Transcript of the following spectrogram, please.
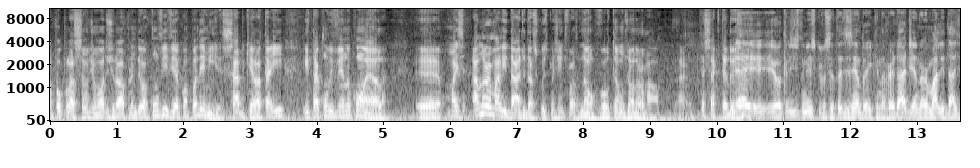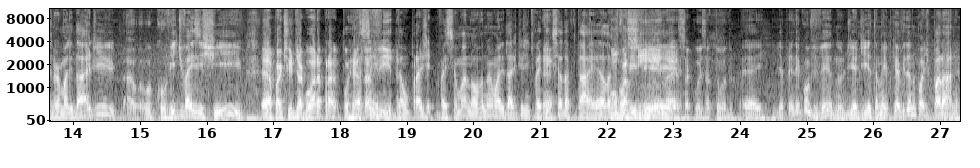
A população, de modo geral, aprendeu a conviver com a pandemia. Sabe que ela está aí e está convivendo com ela. É, mas a normalidade das coisas, para a gente falar, não, voltamos ao normal. Até será que até dois é, Eu acredito nisso que você está dizendo aí, que na verdade a normalidade, normalidade, o Covid vai existir. É, a partir de agora para o resto da vida. Então pra, vai ser uma nova normalidade que a gente vai ter é. que se adaptar a ela. Com conviver, vacina, essa coisa toda. É, e aprender a conviver no dia a dia também, porque a vida não pode parar, né?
